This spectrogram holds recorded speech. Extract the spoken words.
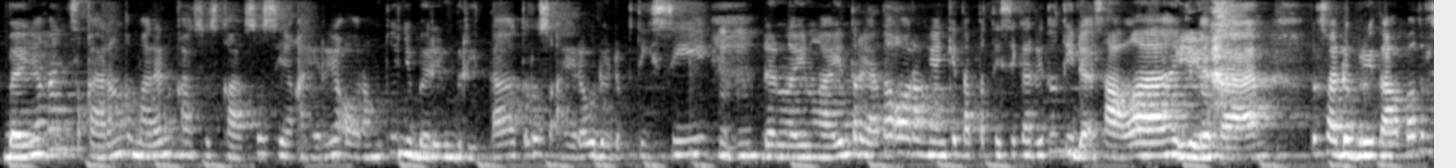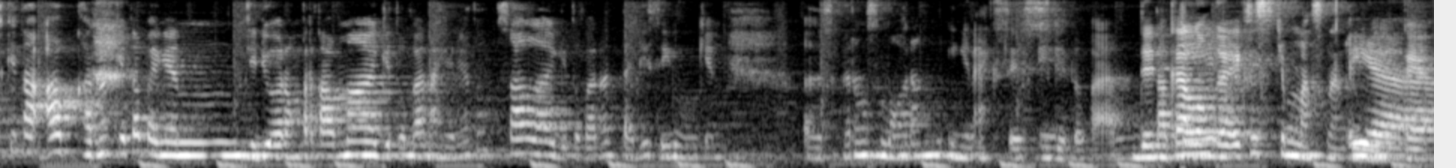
banyak kan sekarang kemarin kasus-kasus yang akhirnya orang tuh nyebarin berita terus akhirnya udah ada petisi Mm-mm. dan lain-lain ternyata orang yang kita petisikan itu tidak salah gitu Iya. kan terus ada berita apa terus kita up karena kita pengen jadi orang pertama gitu kan akhirnya tuh salah gitu karena tadi sih mungkin eh, sekarang semua orang ingin eksis Iya. gitu kan dan Tapi- kalau nggak eksis cemas nanti Iya. kayak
